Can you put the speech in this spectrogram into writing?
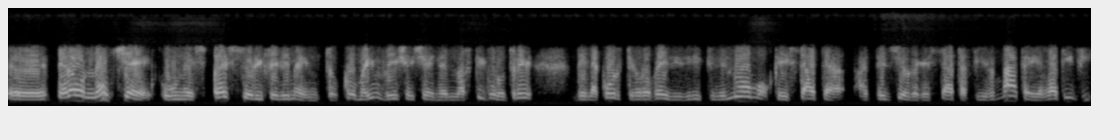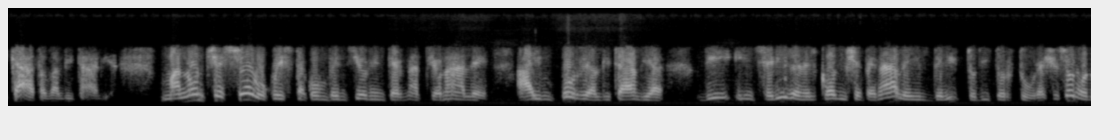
Eh, però non c'è un espresso riferimento, come invece c'è nell'articolo 3 della Corte europea dei diritti dell'uomo, che è stata, attenzione, che è stata firmata e ratificata dall'Italia. Ma non c'è solo questa convenzione internazionale a imporre all'Italia di inserire nel codice penale il delitto di tortura. Ci sono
